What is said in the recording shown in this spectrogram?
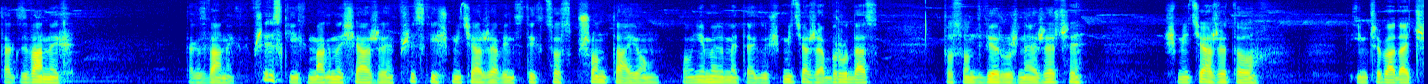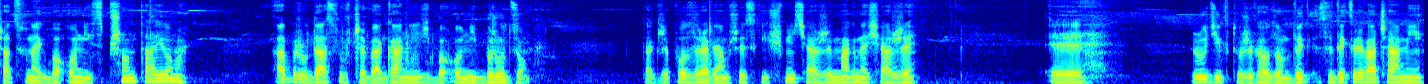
tak zwanych tak zwanych wszystkich magnesiarzy, wszystkich śmieciarzy, a więc tych, co sprzątają, bo nie mylmy tego, śmieciarza, brudas to są dwie różne rzeczy. Śmieciarze to im trzeba dać szacunek, bo oni sprzątają, a brudasów trzeba ganić, bo oni brudzą. Także pozdrawiam wszystkich śmieciarzy, magnesiarzy, yy, ludzi, którzy chodzą wy, z wykrywaczami.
